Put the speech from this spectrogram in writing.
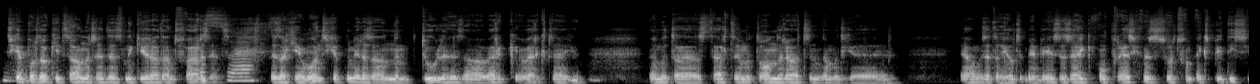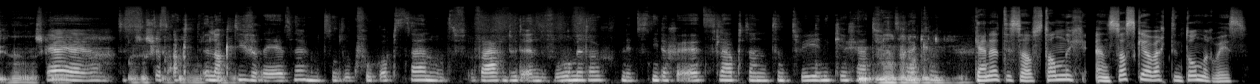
Het schip wordt ook iets anders. Hè. Dus een keer uit aan het varen Dat is zit, is dat geen woonschip meer, dat is dat een tool, hè. dat is dat een werk, werktuig. Je moet dat starten, je moet het onderhoud en dan moet je... Ja, we zitten er heel tijd mee bezig. Dus eigenlijk op reis gaan is een soort van expeditie. Hè. Ja, ja, ja. Het is, het act- een actieve reis. Hè. Je moet soms ook vroeg opstaan, want varen doe je in de voormiddag. Het is niet dat je uitslaapt en ten tweede een keer gaat Nee, vertrekken. Kenneth is zelfstandig en Saskia werkt in het onderwijs.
